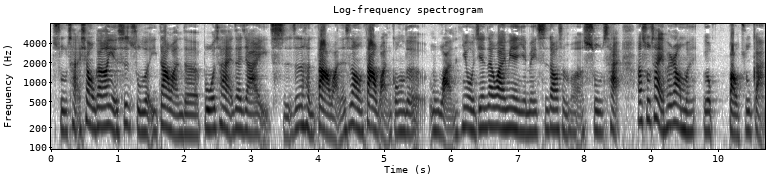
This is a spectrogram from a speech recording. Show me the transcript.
蔬菜。像我刚刚也是煮了一大碗的菠菜在家里吃，真的很大碗的，是那种大碗公的碗。因为我今天在外面也没吃到什么蔬菜，那蔬菜也会让我们有饱足感，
